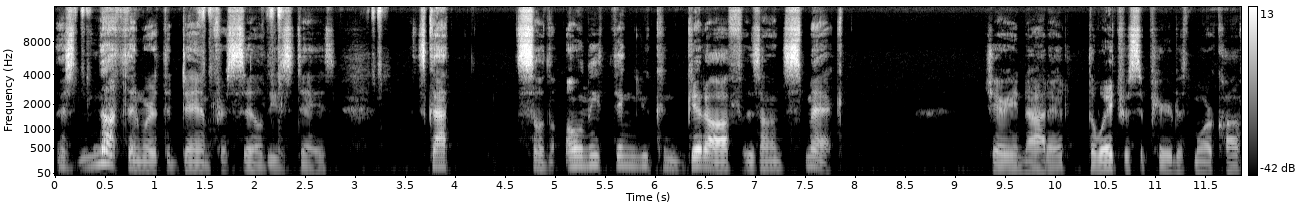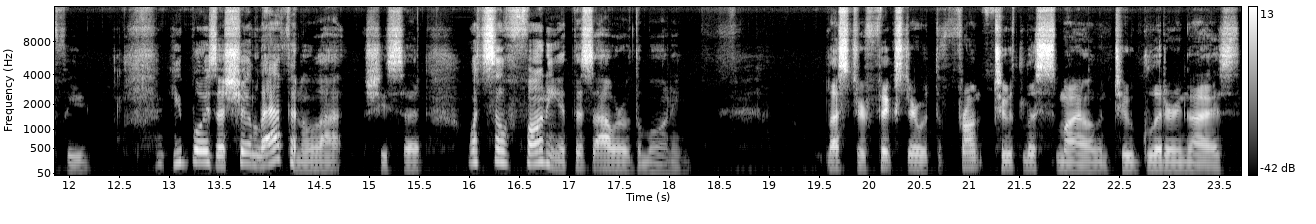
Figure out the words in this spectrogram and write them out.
There's nothing worth a damn for sale these days. It's got so the only thing you can get off is on smack. Jerry nodded. The waitress appeared with more coffee. You boys are sure laughing a lot, she said. What's so funny at this hour of the morning? Lester fixed her with the front toothless smile and two glittering eyes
